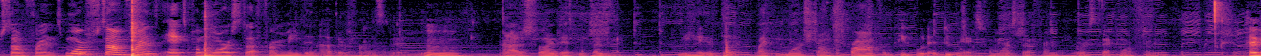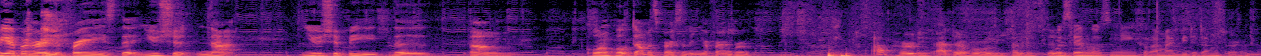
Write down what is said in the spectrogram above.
some friends more. Some friends ask for more stuff from me than other friends do, Mm-hmm. and I just feel like that's because we have that like more stronger bond for people that do ask for more stuff from me, or expect more from me. Have you ever heard the phrase that you should not, you should be the um, quote unquote dumbest person in your friend group? I've heard it. I never really understood What's it. that supposed to mean? Because I might be the dumbest person.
